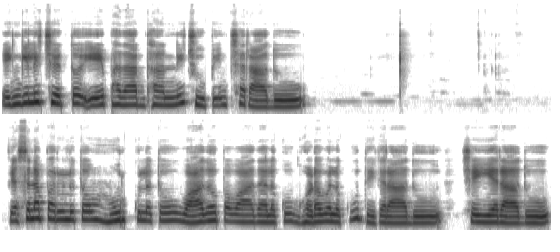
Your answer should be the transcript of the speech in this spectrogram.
ఎంగిలి చేత్తో ఏ పదార్థాన్ని చూపించరాదు. వ్యసనపరులతో మూర్ఖులతో వాదోపవాదాలకు గొడవలకు దిగరాదు చెయ్యరాదు.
